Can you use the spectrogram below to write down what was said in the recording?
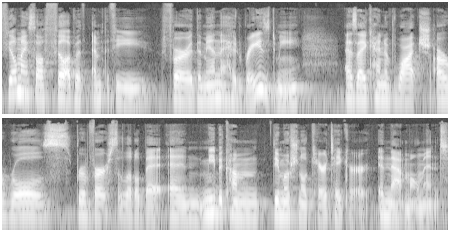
feel myself fill up with empathy for the man that had raised me as I kind of watch our roles reverse a little bit and me become the emotional caretaker in that moment.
